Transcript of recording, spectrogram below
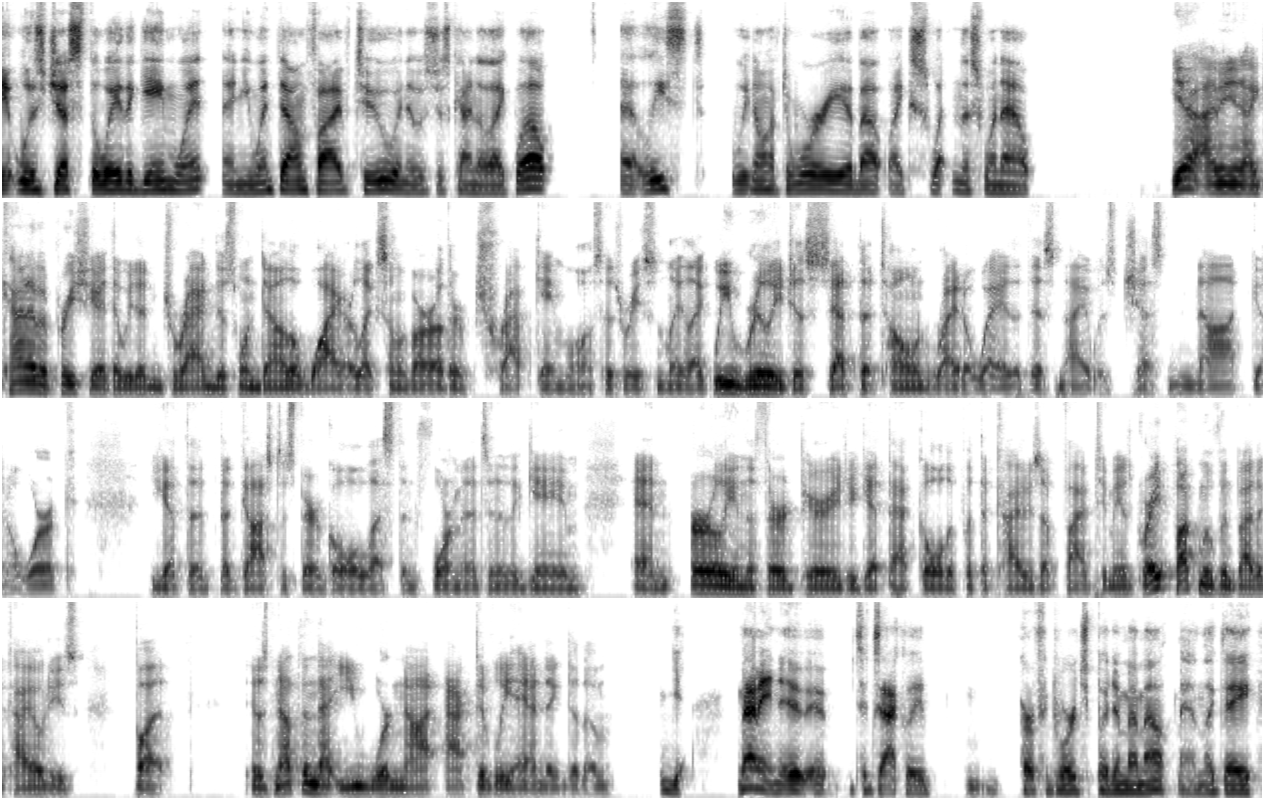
it was just the way the game went, and you went down five two, and it was just kind of like, well, at least we don't have to worry about like sweating this one out. Yeah, I mean, I kind of appreciate that we didn't drag this one down the wire like some of our other trap game losses recently. Like we really just set the tone right away that this night was just not gonna work. You got the the Gostisbehere goal less than four minutes into the game, and early in the third period, you get that goal to put the Coyotes up five two. I mean, it was great puck movement by the Coyotes, but it was nothing that you were not actively handing to them. Yeah. I mean, it, it- it's exactly perfect words you put in my mouth, man. Like they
